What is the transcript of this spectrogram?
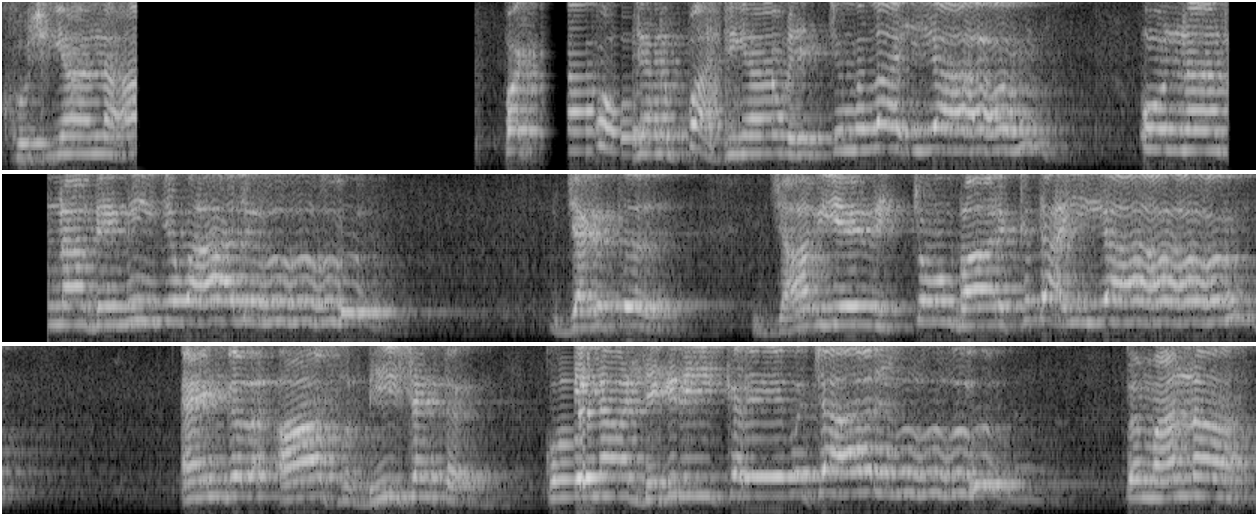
ਖੁਸ਼ੀਆਂ ਨਾਲ ਪੱਕਾ ਭੋਜਨ ਭਾਜੀਆਂ ਵਿੱਚ ਮਲਾਈਆ ਉਹਨਾਂ ਨਾ ਦੇਵੀ ਜਵਾਲ। ਜਗਤ ਜਾਵੀਏ ਵਿੱਚੋਂ ਬਾਹਰ ਕਢਾਈਆ ਐਂਗਲ ਆਫ ਡੀਸੈਂਟ ਕੋਈ ਨਾ ਡਿਗਰੀ ਕਰੇ ਵਿਚਾਰ। ਪੈਮਾਨਾ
